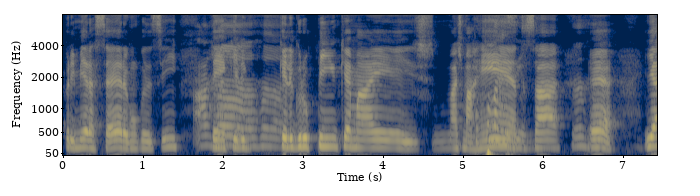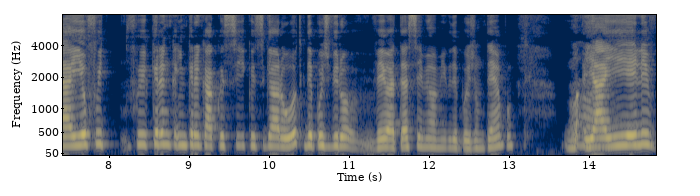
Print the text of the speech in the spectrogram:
primeira série, alguma coisa assim, tem Aham, aquele, aham. aquele grupinho que é mais, mais marrento, Popularzinho. sabe, Aham. é, e aí eu fui, fui encren- encrencar com esse, com esse garoto, que depois virou, veio até ser meu amigo depois de um tempo, Aham. E aí ele,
